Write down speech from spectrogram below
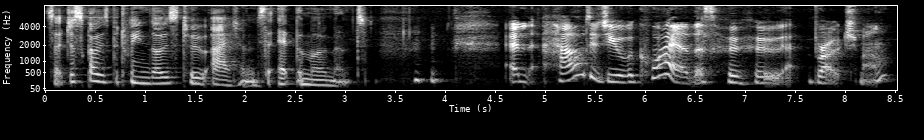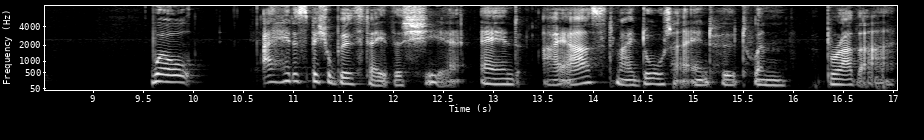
So it just goes between those two items at the moment. and how did you acquire this huhu brooch, Mum? Well, I had a special birthday this year and I asked my daughter and her twin brother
